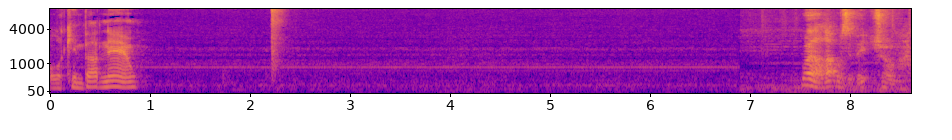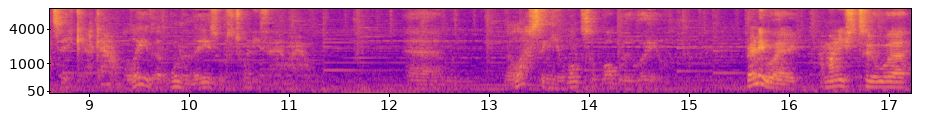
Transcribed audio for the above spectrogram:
looking bad now. Well, that was a bit traumatic. I can't believe that one of these was 20 thou out. Um, the last thing you want's a wobbly wheel. But anyway, I managed to uh,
